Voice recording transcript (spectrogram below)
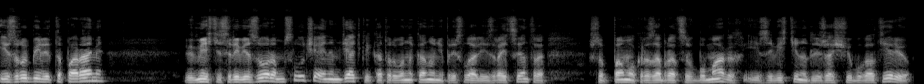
изрубили топорами вместе с ревизором, случайным дядькой, которого накануне прислали из райцентра, чтобы помог разобраться в бумагах и завести надлежащую бухгалтерию,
